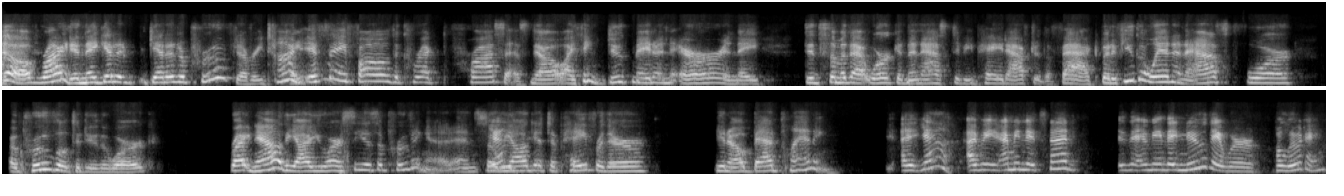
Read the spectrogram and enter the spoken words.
Well, right, and they get it get it approved every time if they follow the correct process. Now, I think Duke made an error and they did some of that work and then asked to be paid after the fact. But if you go in and ask for approval to do the work, right now the IURC is approving it, and so yeah. we all get to pay for their, you know, bad planning. Uh, yeah, I mean, I mean, it's not. I mean, they knew they were polluting.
